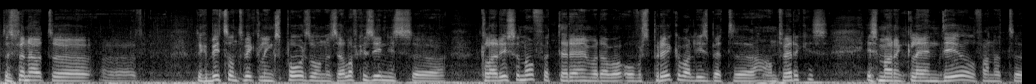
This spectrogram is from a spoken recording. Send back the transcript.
dus vanuit uh, de gebiedsontwikkeling spoorzone zelf gezien is uh, Clarissenhof, het terrein waar we over spreken, waar Lisbeth uh, aan het werk is, is maar een klein deel van het uh,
